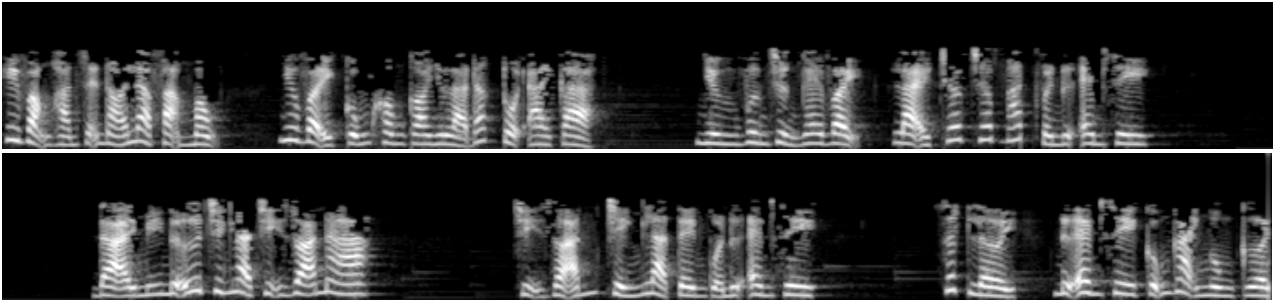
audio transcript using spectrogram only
hy vọng hắn sẽ nói là Phạm Mộng, như vậy cũng không coi như là đắc tội ai cả. Nhưng Vương Trừng nghe vậy, lại chớp chớp mắt với nữ MC. Đại mỹ nữ chính là chị Doãn à? Chị Doãn chính là tên của nữ MC. Dứt lời, nữ MC cũng ngại ngùng cười.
